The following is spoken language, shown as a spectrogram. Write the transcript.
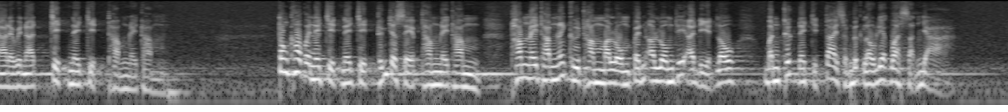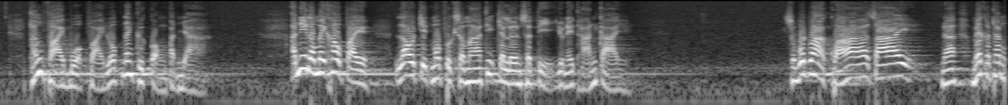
นาในเวทนาจิตในจิตธรรมในธรรม ต้องเข้าไปในจิตในจิตถึงจะเสพธรรมในธรรมธรรมในธรรมนั้นคือธรรมอารมณ์เป็นอารมณ์ที่อดีตเราบันทึกในจิตใต้สำนึกเราเรียกว่าสัญญา ทั้งฝ่ายบวกฝ่ายลบนั่นคือกล่องปัญญา อันนี้เราไม่เข้าไปเราจิตมาฝึกสมาธิเจริญสติอยู่ในฐานกาย สมมติว่าขวาซ้ายนะแม้กระทั่ง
